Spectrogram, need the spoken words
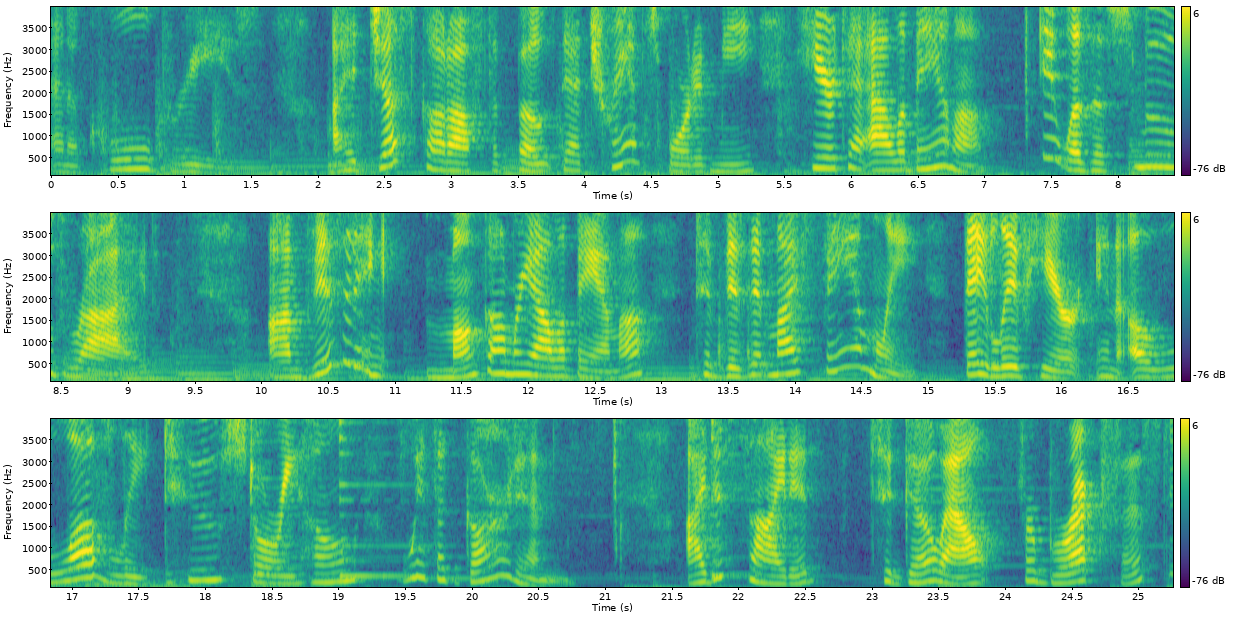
and a cool breeze. I had just got off the boat that transported me here to Alabama. It was a smooth ride. I'm visiting Montgomery, Alabama to visit my family. They live here in a lovely two story home with a garden. I decided to go out for breakfast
